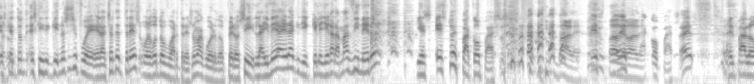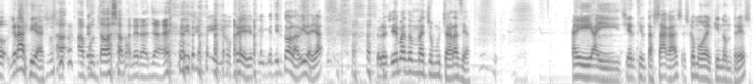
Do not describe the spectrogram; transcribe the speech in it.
es que entonces- es que- que no sé si fue el Uncharted 3 o el God of War 3, no me acuerdo. Pero sí, la idea era que, que le llegara más dinero y es esto es para copas. vale, Esto vale, es vale. pa' copas, ¿sabes? El palo, gracias. A- apuntaba esa manera ya, ¿eh? Sí, sí, sí, yo, hombre, yo soy imbécil toda la vida ya. Pero sí ha, me ha hecho mucha gracia. Hay, hay cier- ciertas sagas, es como el Kingdom 3,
